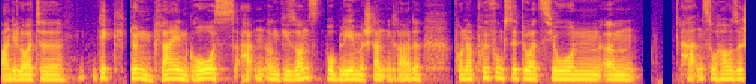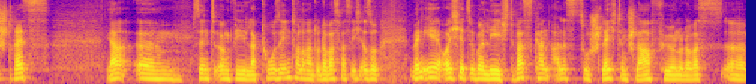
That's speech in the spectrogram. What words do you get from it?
Waren die Leute dick, dünn, klein, groß, hatten irgendwie sonst Probleme, standen gerade vor einer Prüfungssituation, ähm, hatten zu Hause Stress, ja, ähm, sind irgendwie laktoseintolerant oder was weiß ich. Also wenn ihr euch jetzt überlegt, was kann alles zu schlechtem Schlaf führen oder was äh,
